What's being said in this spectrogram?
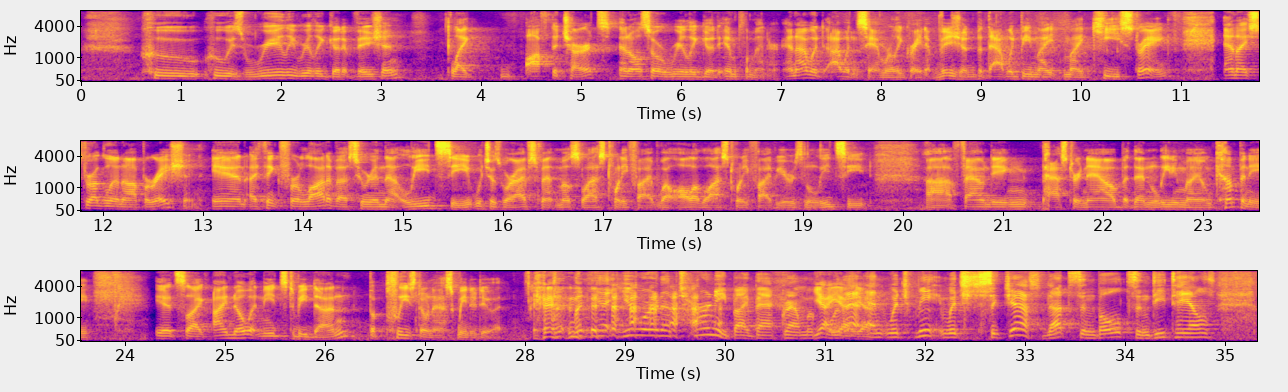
who who is really really good at vision, like off the charts and also a really good implementer. And I would I wouldn't say I'm really great at vision, but that would be my my key strength. And I struggle in operation. And I think for a lot of us who are in that lead seat, which is where I've spent most of the last 25, well, all of the last 25 years in the lead seat, uh, founding pastor now, but then leading my own company it's like I know what needs to be done, but please don't ask me to do it. But, yet you were an attorney by background before yeah, yeah, that, yeah. and which me, which suggests nuts and bolts and details.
